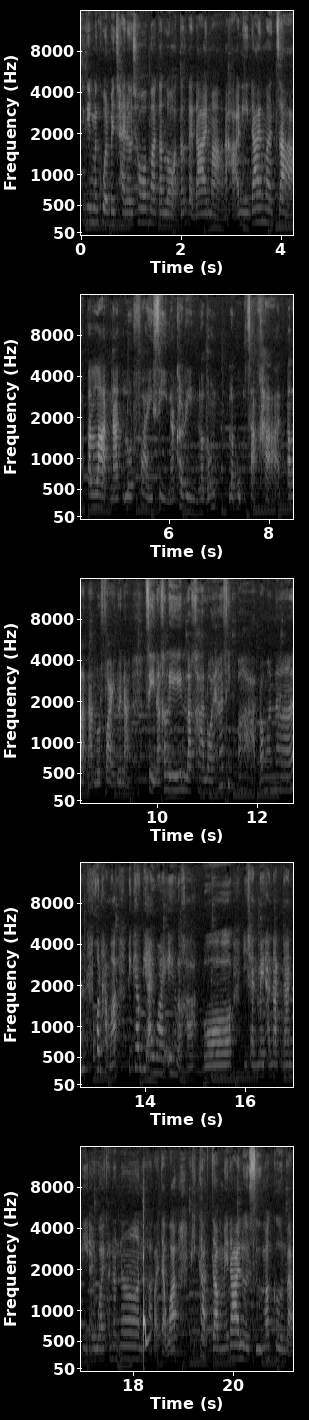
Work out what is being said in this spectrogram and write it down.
จริงๆมันควรเป็นใช้แล้วชอบมาตลอดตั้งแต่ได้มานะคะ อันนี้ได้มาจากตลาดนัดรถไฟสีนครินเราต้องระบุสาขาตลาดนัดรถไฟด้วยนะสีนครินทร์ราคา 150 บาทประมาณนั้น คนถามว่าพี่แก้ว DIY เองเหรอคะบออีฉันไม่ถนัดงาน DIY ขนาดนั้นนะคะแต่ว่าพิกัดจำไม่ได้เลยซื้อมาเกินแบบ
